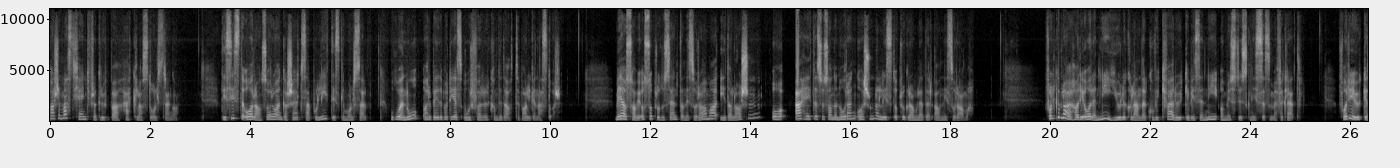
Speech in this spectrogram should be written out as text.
kanskje mest kjent fra gruppa Hekla stålstrenger. De siste årene så har hun engasjert seg politisk i Målselv, hun er nå Arbeiderpartiets ordførerkandidat til valget neste år. Med oss har vi også produsent av Nisorama, Ida Larsen, og jeg heter Susanne Noreng og er journalist og programleder av Nisorama. Folkebladet har i år en ny julekalender hvor vi hver uke viser en ny og mystisk nisse som er forkledd. Forrige uke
